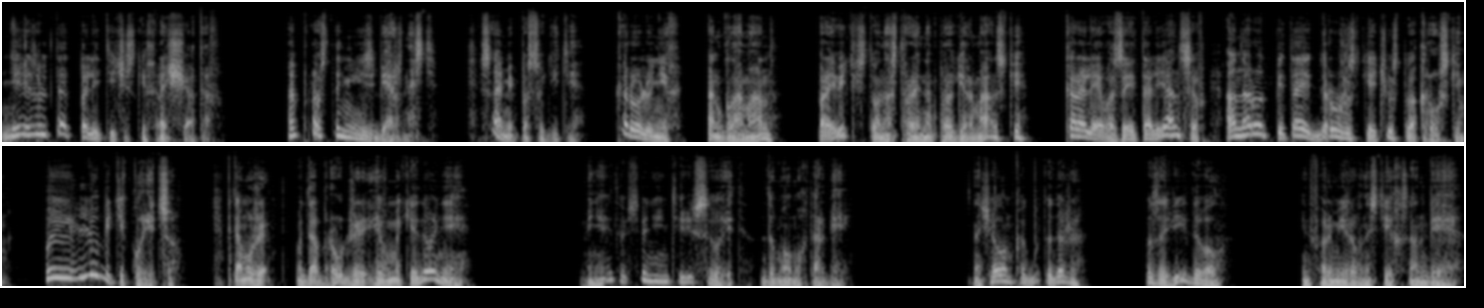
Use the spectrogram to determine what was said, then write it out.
не результат политических расчетов, а просто неизбежность. Сами посудите. Король у них англоман, Правительство настроено прогермански, королева за итальянцев, а народ питает дружеские чувства к русским. Вы любите курицу? К тому же в Добрудже и в Македонии... «Меня это все не интересует», — думал Мухтарбей. Сначала он как будто даже позавидовал информированности Ихсанбея,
